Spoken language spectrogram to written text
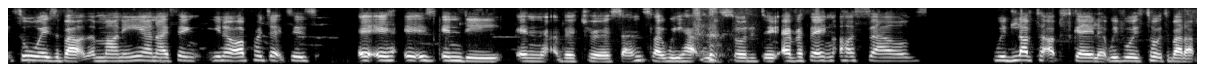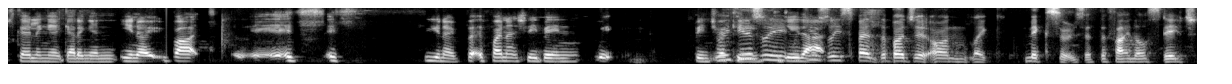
it's always about the money and i think you know our project is it, it is indie in the truest sense like we have we sort of do everything ourselves we'd love to upscale it we've always talked about upscaling it getting in you know but it's it's you know but financially being we been We've tricky usually to do we've that usually spent the budget on like mixers at the final stage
